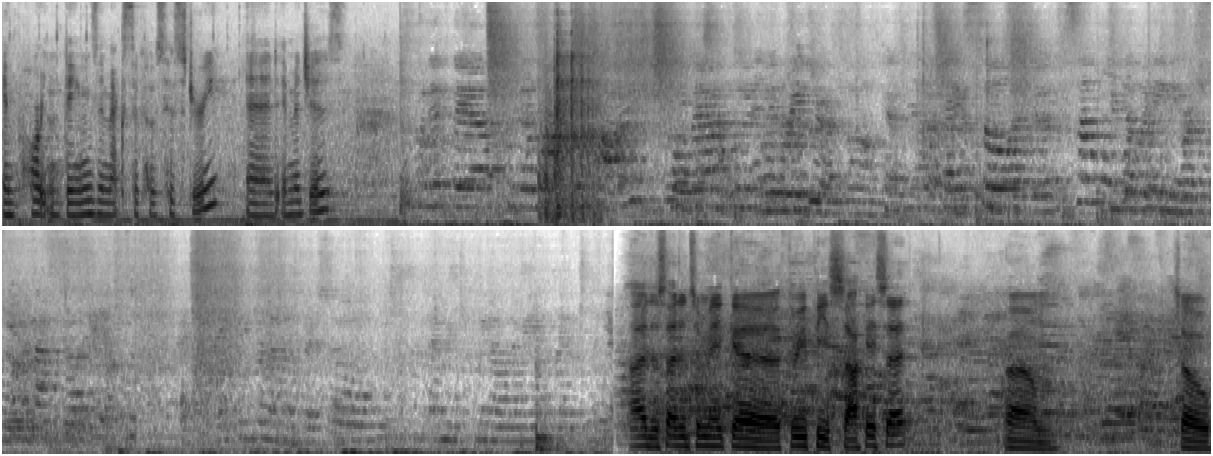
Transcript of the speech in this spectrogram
important things in Mexico's history and images. I decided to make a three-piece sake set. Um, so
